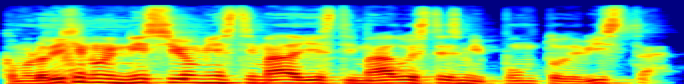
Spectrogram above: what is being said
Como lo dije en un inicio, mi estimada y estimado, este es mi punto de vista.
